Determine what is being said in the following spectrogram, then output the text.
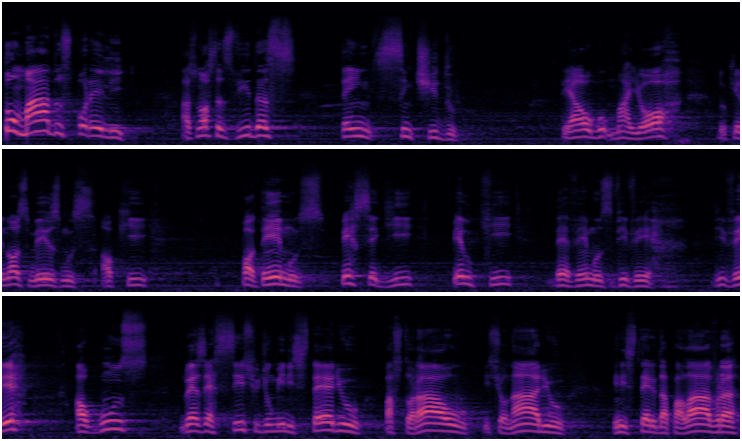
tomados por ele, as nossas vidas têm sentido tem algo maior do que nós mesmos, ao que podemos perseguir, pelo que devemos viver. Viver, alguns no exercício de um ministério pastoral, missionário, ministério da palavra,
